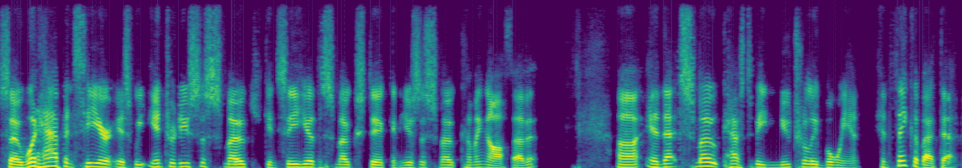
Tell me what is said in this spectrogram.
So what happens here is we introduce the smoke. You can see here the smoke stick and here's the smoke coming off of it. Uh, and that smoke has to be neutrally buoyant. And think about that.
